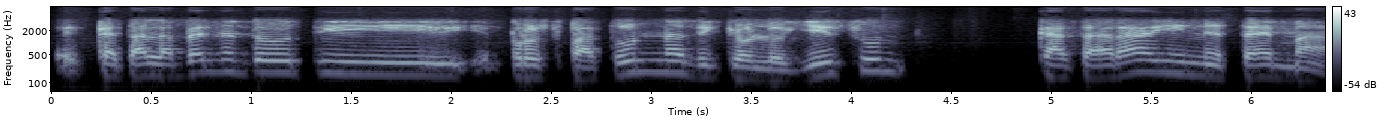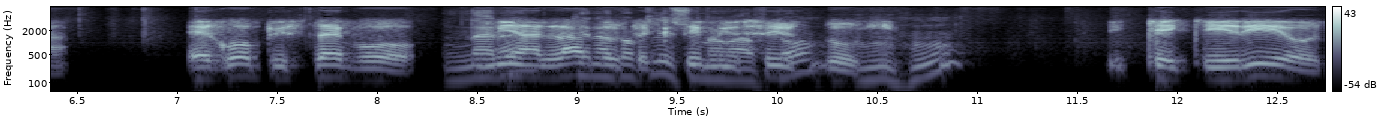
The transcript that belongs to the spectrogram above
ε, καταλαβαίνετε ότι προσπαθούν να δικαιολογήσουν καθαρά είναι θέμα εγώ πιστεύω ναι, μια λάθος εκτίμησής τους και κυρίως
